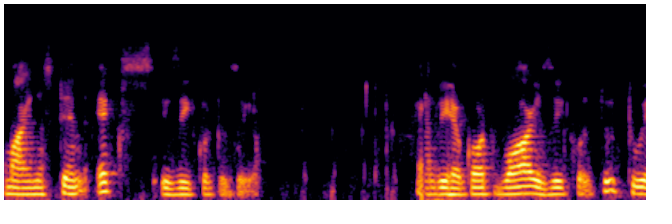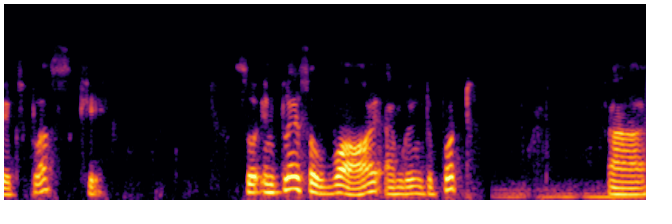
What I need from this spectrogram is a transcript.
minus 10x is equal to 0. And we have got y is equal to 2x plus k. So in place of y, I'm going to put uh,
